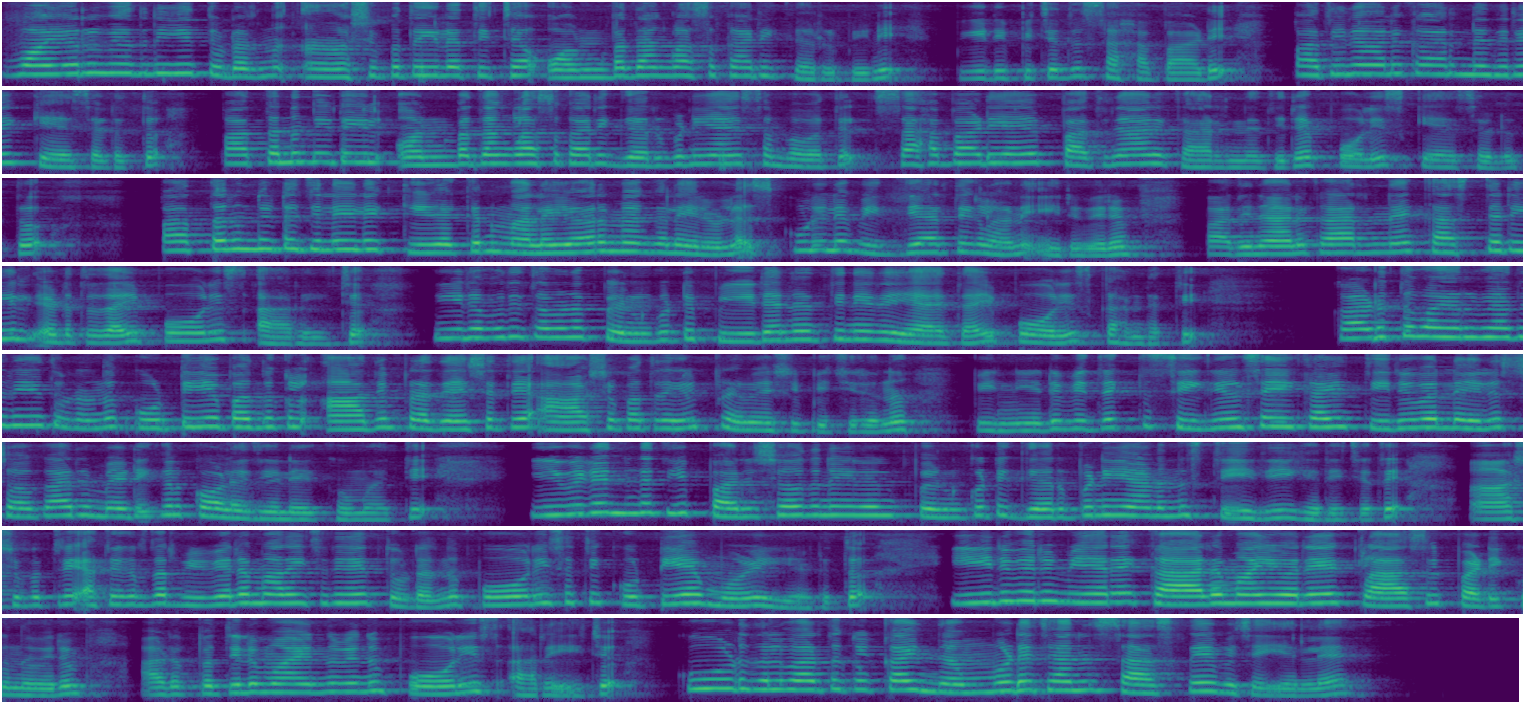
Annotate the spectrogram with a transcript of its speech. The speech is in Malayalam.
വയറുവേദനയെ തുടർന്ന് ആശുപത്രിയിലെത്തിച്ച ഒൻപതാം ക്ലാസ്സുകാരി ഗർഭിണി പീഡിപ്പിച്ചത് സഹപാഠി. പതിനാലുകാരനെതിരെ കേസെടുത്തു. പത്തനംതിട്ടയിൽ ഒൻപതാം ക്ലാസ്സുകാരി ഗർഭിണിയായ സംഭവത്തിൽ സഹപാഠിയായ പതിനാലുകാരനെതിരെ പോലീസ് കേസെടുത്തു. പത്തനംതിട്ട ജില്ലയിലെ കിഴക്കൻ മലയോര മേഖലയിലുള്ള സ്കൂളിലെ വിദ്യാർത്ഥികളാണ് ഇരുവരും. പതിനാലുകാരനെ കസ്റ്റഡിയിൽ എടുത്തതായി പോലീസ് അറിയിച്ചു. നിരവധി തവണ പെൺകുട്ടി പീഡനത്തിനിരയായതായി പോലീസ് കണ്ടെത്തി. കടുത്ത വയറുവേദനയെ തുടർന്ന് കുട്ടിയെ ബന്ധുക്കൾ ആദ്യം പ്രദേശത്തെ ആശുപത്രിയിൽ പ്രവേശിപ്പിച്ചിരുന്നു. പിന്നീട് വിദഗ്ധ ചികിത്സയ്ക്കായി തിരുവല്ലയിലെ സ്വകാര്യ മെഡിക്കൽ കോളേജിലേക്ക് മാറ്റി. ഇവിടെ നടത്തിയ പരിശോധനയിൽ പെൺകുട്ടി ഗർഭിണിയാണെന്ന് സ്ഥിരീകരിച്ചത്. ആശുപത്രി അധികൃതർ വിവരം അറിയിച്ചതിനെ തുടർന്ന് പോലീസ് എത്തി കുട്ടിയെ മൊഴിയെടുത്തു. ഇരുവരും ഏറെ കാലമായി ഒരേ ക്ലാസ്സിൽ പഠിക്കുന്നവരും അടുപ്പത്തിലുമായിരുന്നുവെന്നും പോലീസ് അറിയിച്ചു. കൂടുതൽ വാർത്തകൾക്കായി നമ്മുടെ ചാനൽ സബ്സ്ക്രൈബ് ചെയ്യല്ലേ?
